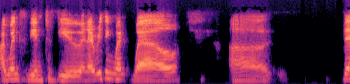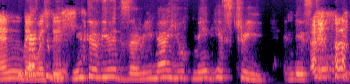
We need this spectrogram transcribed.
I went for the interview and everything went well. Uh, then you there was this interview with Czarena. You've made history, and they still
